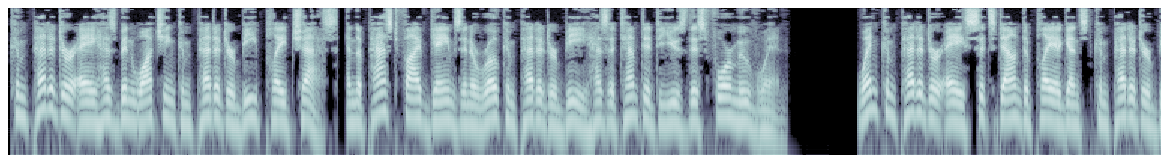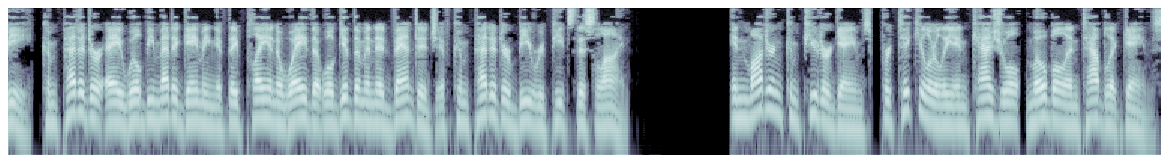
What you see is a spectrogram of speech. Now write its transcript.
Competitor A has been watching competitor B play chess, and the past five games in a row competitor B has attempted to use this four-move win. When competitor A sits down to play against competitor B, competitor A will be metagaming if they play in a way that will give them an advantage if competitor B repeats this line. In modern computer games, particularly in casual, mobile and tablet games,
